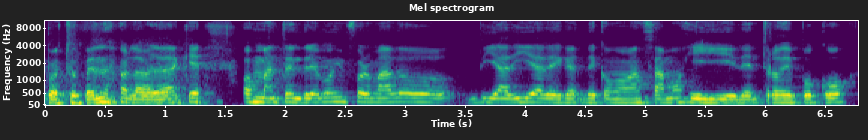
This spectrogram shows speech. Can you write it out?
Pues estupendo, la verdad es que os mantendremos informados día a día de, de cómo avanzamos y dentro de poco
